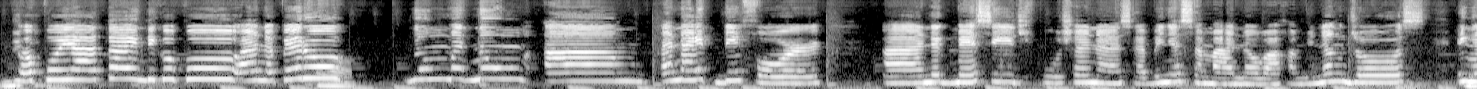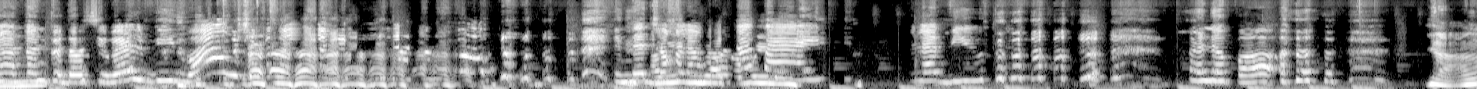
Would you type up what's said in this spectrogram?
hindi. Opo yata, hindi ko po, ano, pero, ah. nung, nung, um, a night before, uh, nag-message po siya na sabi niya, samanawa kami ng Diyos. Ingatan ko daw si Welby. Wow! Hindi, joke lang po. Tatay! Love you. ano po? yeah, ang,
